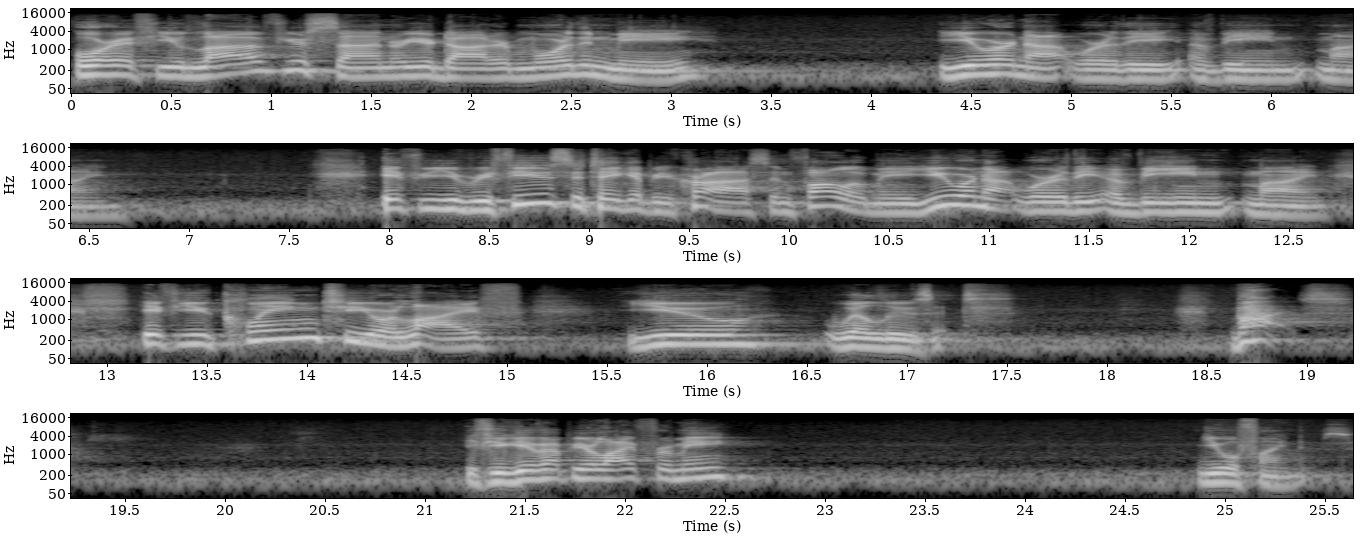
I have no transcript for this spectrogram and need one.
Or if you love your son or your daughter more than me, you are not worthy of being mine. If you refuse to take up your cross and follow me, you are not worthy of being mine. If you cling to your life, you will lose it. But if you give up your life for me, you will find it.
